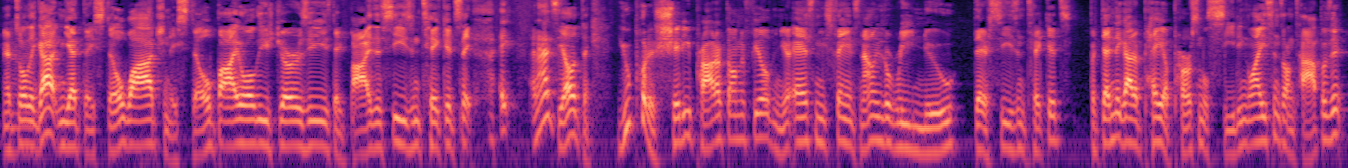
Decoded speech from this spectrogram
That's all they mm. got, and yet they still watch and they still buy all these jerseys. They buy the season tickets. They hey, and that's the other thing. You put a shitty product on the field, and you're asking these fans not only to renew their season tickets, but then they got to pay a personal seating license on top of it.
